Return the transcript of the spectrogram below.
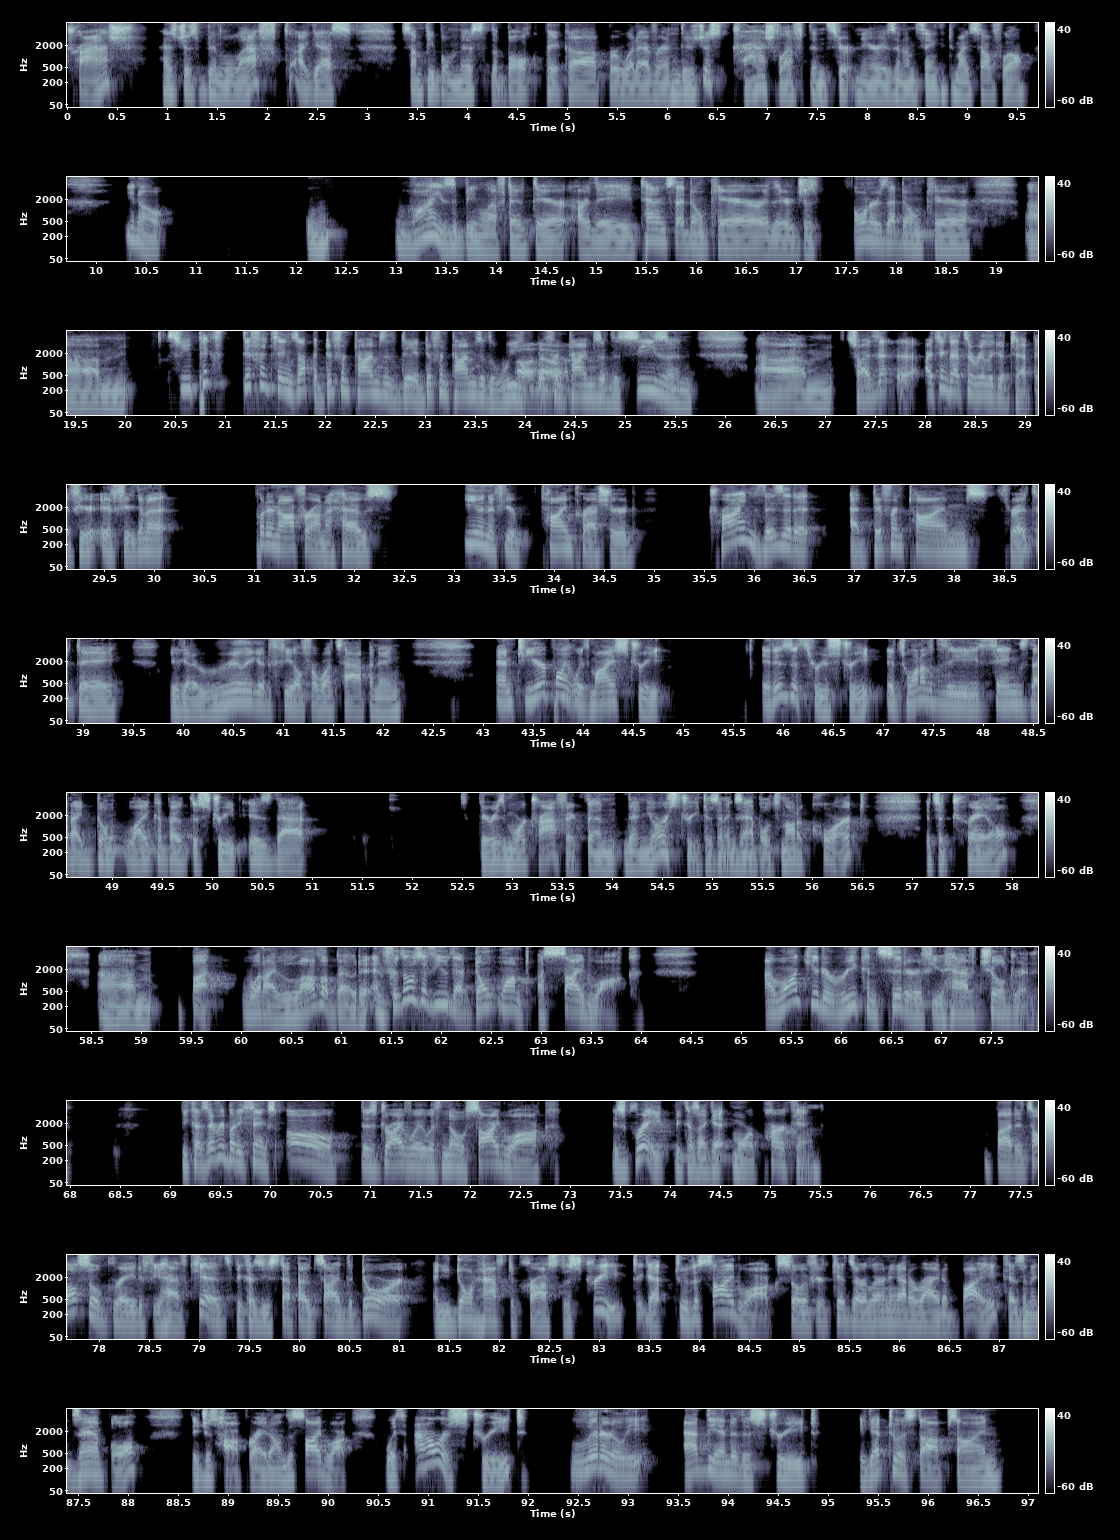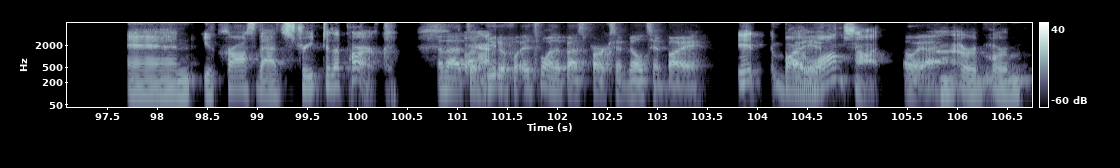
trash has just been left. I guess some people miss the bulk pickup or whatever and there's just trash left in certain areas and i'm thinking to myself well you know why is it being left out there? Are they tenants that don't care? Or are they just owners that don't care? Um, so you pick different things up at different times of the day, different times of the week, oh, no. different times of the season. Um, so I, th- I think that's a really good tip. If you're if you're gonna put an offer on a house, even if you're time pressured, try and visit it at different times throughout the day. You get a really good feel for what's happening. And to your point with my street, it is a through street. It's one of the things that I don't like about the street is that there is more traffic than than your street as an example. It's not a court. It's a trail. Um, but what i love about it and for those of you that don't want a sidewalk i want you to reconsider if you have children. Because everybody thinks oh this driveway with no sidewalk is great because i get more parking but it's also great if you have kids because you step outside the door and you don't have to cross the street to get to the sidewalk. So if your kids are learning how to ride a bike, as an example, they just hop right on the sidewalk. With our street, literally at the end of the street, you get to a stop sign and you cross that street to the park. And that's a beautiful. It's one of the best parks in Milton by it by, by a long shot. Oh yeah, uh, or or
